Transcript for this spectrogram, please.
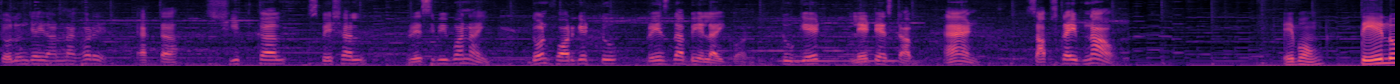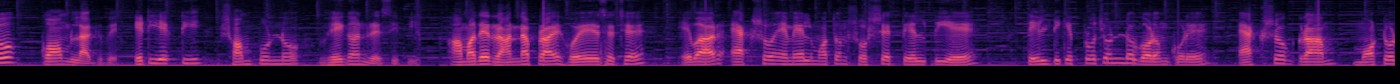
চলুন যাই রান্নাঘরে, একটা শীতকাল স্পেশাল রেসিপি বানাই। Don't forget to press the bell icon to get latest up and subscribe now এবং তেলও কম লাগবে। এটি একটি সম্পূর্ণ ভেগান রেসিপি আমাদের রান্না প্রায় হয়ে এসেছে। এবার একশো এমএল মতন সর্ষের তেল দিয়ে তেলটিকে প্রচণ্ড গরম করে একশো গ্রাম মটর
